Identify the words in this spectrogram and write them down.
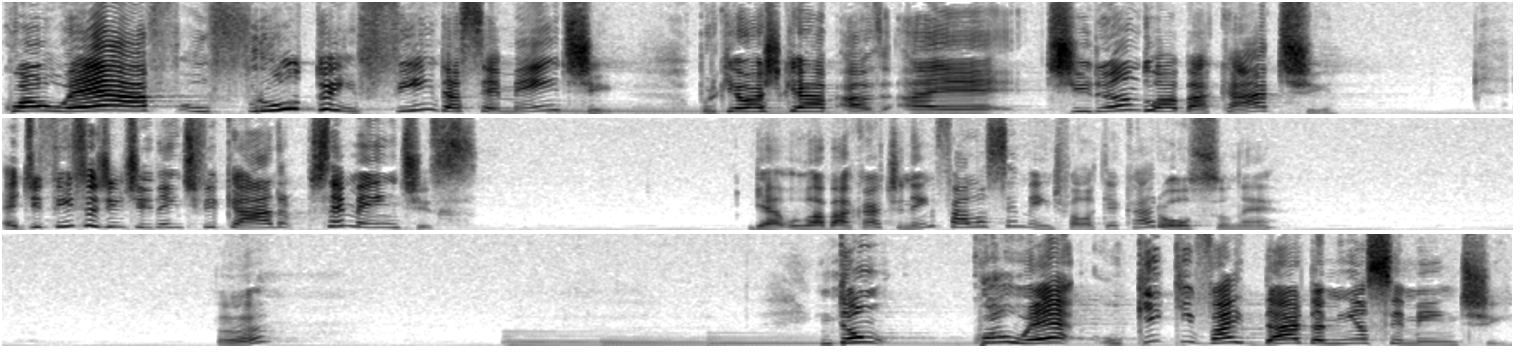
qual é a, o fruto, enfim, da semente, porque eu acho que a, a, é, tirando o abacate, é difícil a gente identificar sementes. E o abacate nem fala semente, fala que é caroço, né? Hã? Então, qual é, o que, que vai dar da minha semente?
